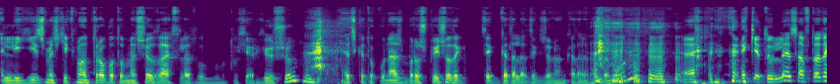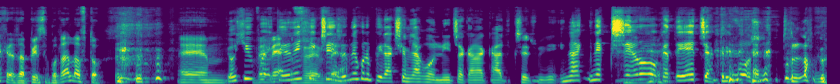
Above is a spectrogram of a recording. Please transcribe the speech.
λυγίζεις με συγκεκριμένο τρόπο το μεσαίο δάχτυλο του, του χεριού σου έτσι και το κουνάς μπρος πίσω, δεν, δεν, καταλα, δεν ξέρω αν καταλαβαίνεις το μου ε, και του λες αυτό δεν χρειάζεται να πεις τίποτα άλλο αυτό. Ε, όχι, βέβαια, δεν, έχει, ξέρεις, δεν έχουν πειράξει μια γονίτσα κανένα κάτι, ξέρεις, είναι, είναι ξέρω κάτι έτσι ακριβώς το λόγο.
